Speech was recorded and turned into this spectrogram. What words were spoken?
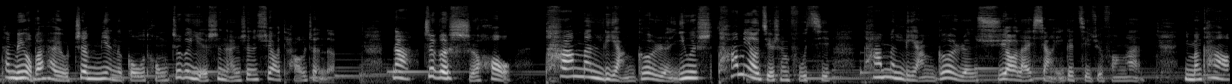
他没有办法有正面的沟通，这个也是男生需要调整的。那这个时候。他们两个人，因为是他们要结成夫妻，他们两个人需要来想一个解决方案。你们看啊，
